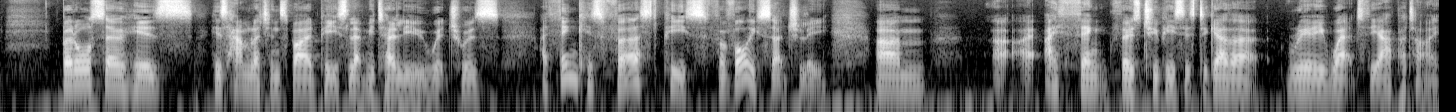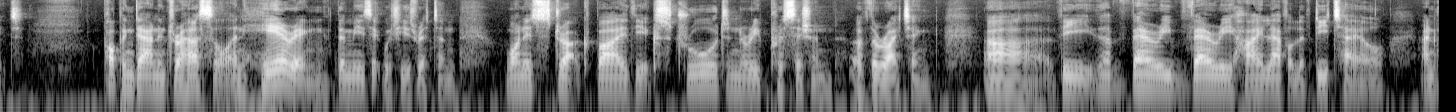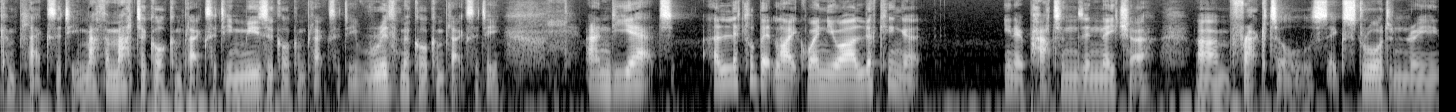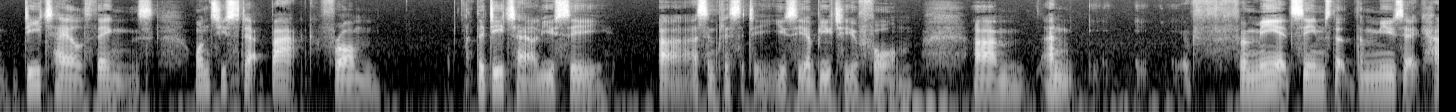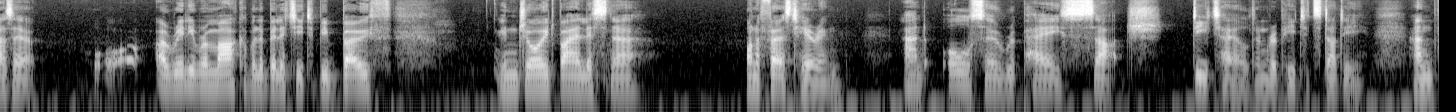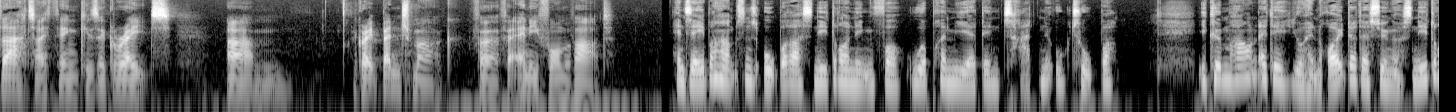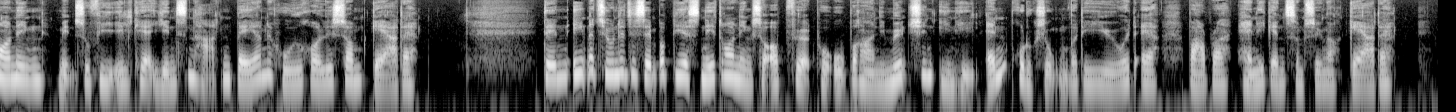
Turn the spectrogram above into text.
But also his his Hamlet inspired piece, Let Me Tell You, which was I think his first piece for voice actually. Um, I, I think those two pieces together really whet the appetite. Popping down into rehearsal and hearing the music which he's written one is struck by the extraordinary precision of the writing, uh, the, the very, very high level of detail and complexity, mathematical complexity, musical complexity, rhythmical complexity. And yet, a little bit like when you are looking at, you know, patterns in nature, um, fractals, extraordinary, detailed things. Once you step back from the detail, you see uh, a simplicity, you see a beauty of form. Um, and for me, it seems that the music has a a really remarkable ability to be both enjoyed by a listener on a first hearing and also repay such detailed and repeated study. And that, I think, is a great, um, a great benchmark for, for any form of art. Hans Abrahamsens opera Snedronningen får urpremiere den 13. oktober. I København er det Johan Reuter, der synger Snedronningen, mens Sofie Elkær Jensen har den bærende hovedrolle som Gerda. Den 21. december bliver Snedronningen så opført på operan i München i en helt anden produktion, hvor det i øvrigt er Barbara Hannigan, som synger Gerda.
